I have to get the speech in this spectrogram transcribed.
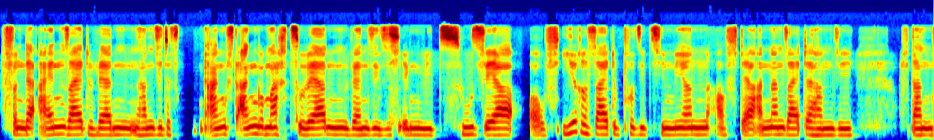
von der einen Seite werden, haben sie das Angst angemacht zu werden, wenn sie sich irgendwie zu sehr auf ihre Seite positionieren. Auf der anderen Seite haben sie dann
